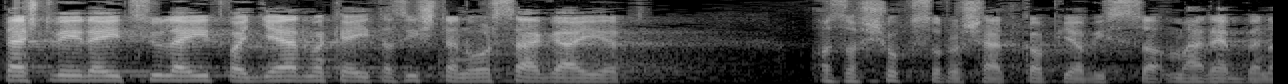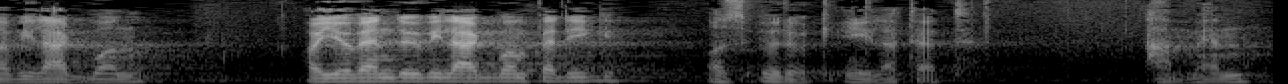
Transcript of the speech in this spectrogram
testvéreit, szüleit vagy gyermekeit az Isten országáért, az a sokszorosát kapja vissza már ebben a világban, a jövendő világban pedig az örök életet. Amen.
